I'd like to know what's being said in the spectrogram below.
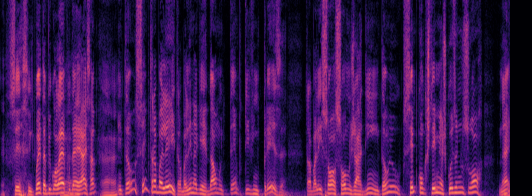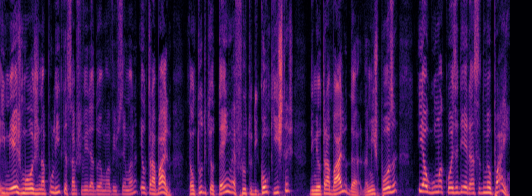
é, 50 picolé por 10 reais, sabe? Uhum. Então eu sempre trabalhei, trabalhei na Gerdau muito tempo, tive empresa. Trabalhei só, só no jardim, então eu sempre conquistei minhas coisas no suor. Né? Uhum. E mesmo hoje na política, sabe que vereador é uma vez por semana, eu trabalho. Então tudo que eu tenho é fruto de conquistas, de meu trabalho, da, da minha esposa e alguma coisa de herança do meu pai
